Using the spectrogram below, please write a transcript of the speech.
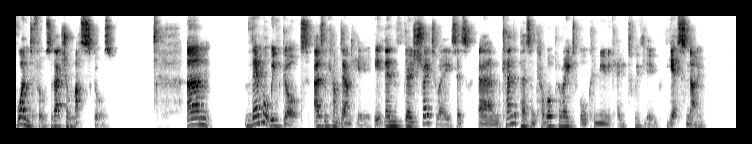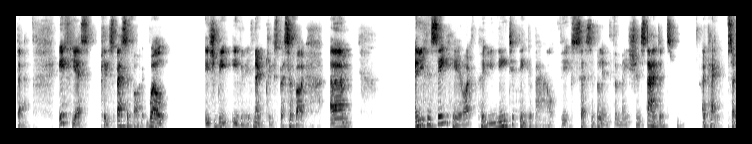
wonderful. So that's your must scores. Um, then what we've got as we come down here, it then goes straight away. It says, um, can the person cooperate or communicate with you? Yes, no. There. If yes, please specify. Well, it should be even if no, please specify. Um, And you can see here, I've put you need to think about the accessible information standards. Okay, so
